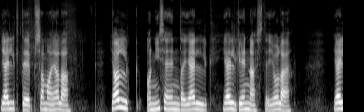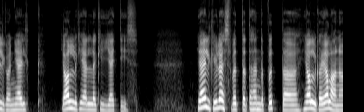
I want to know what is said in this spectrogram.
Jälg teeb sama jala jalg on iseenda jälg jälgi ennast ei ole. Jälg on jälk jalg jällegi jätis. Jälgi üles võtta tähendab võtta jalga jalana.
